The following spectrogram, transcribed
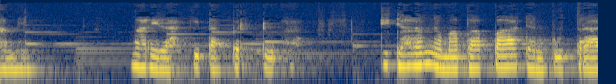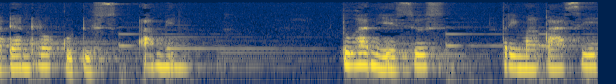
Amin. Marilah kita berdoa. Di dalam nama Bapa dan Putra dan Roh Kudus. Amin. Tuhan Yesus, Terima kasih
